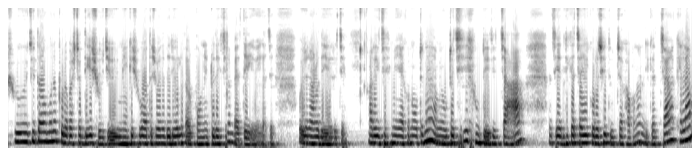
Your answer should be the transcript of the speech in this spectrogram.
শুয়েছি তাও মানে পুরো পাঁচটার দিকে শুয়েছি ওই মেয়েকে শোয়াতে শোয়াতে দেরি হলো তার ফোন একটু দেখছিলাম, ব্যাস দেরি হয়ে গেছে। ওই জন্য আরও দেরি হয়েছে। আর এই যে মেয়ে এখনও ওঠেনি, আমি উঠেছি, উঠে যে চা, যে লিকার চাই করেছি, দুধ চা খাব না, লিকার চা খেলাম।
